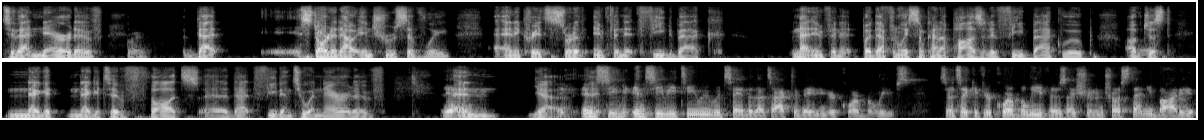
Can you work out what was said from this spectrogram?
to that narrative right. that started out intrusively and it creates a sort of infinite feedback not infinite but definitely some kind of positive feedback loop of just neg- negative thoughts uh, that feed into a narrative yeah and, and yeah in, it, C- in cbt we would say that that's activating your core beliefs so it's like if your core belief is I shouldn't trust anybody,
